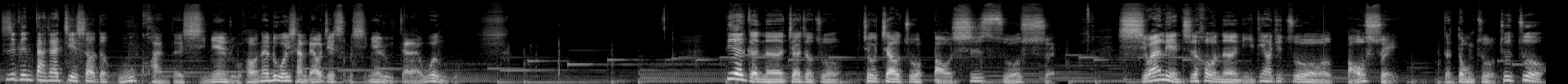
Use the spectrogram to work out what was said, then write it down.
这是跟大家介绍的五款的洗面乳后，那如果你想了解什么洗面乳，再来问我。第二个呢，叫叫做就叫做保湿锁水。洗完脸之后呢，你一定要去做保水的动作，就做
